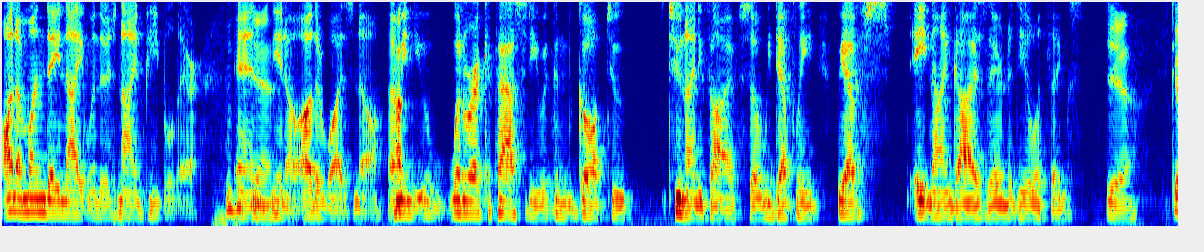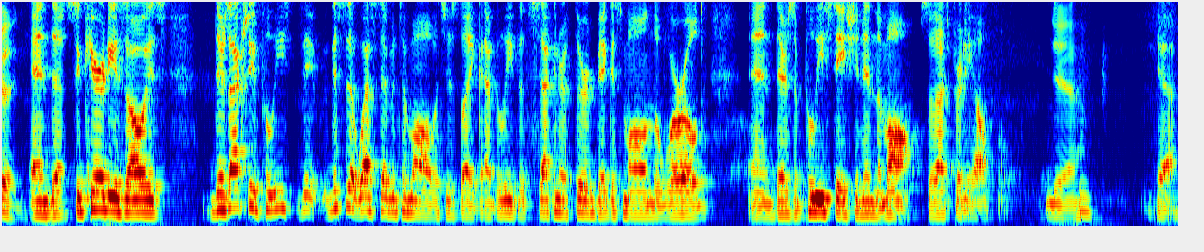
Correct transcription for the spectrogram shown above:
on a Monday night when there's nine people there, and Yeah. you know, otherwise, no. I mean, you, when we're at capacity, we can go up to two ninety five. So we definitely we have eight nine guys there to deal with things, Yeah. Good. and uh, security is always. There's actually a police. They, this is at West Edmonton Mall, which is like I believe the second or third biggest mall in the world, and there's a police station in the mall, so that's pretty helpful. Yeah. Yeah.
